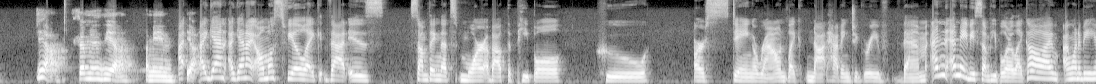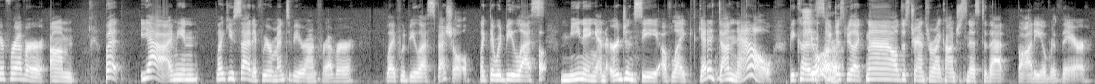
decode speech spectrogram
Yeah. So, I mean, yeah. I mean, I, yeah. Again, again, I almost feel like that is something that's more about the people who are staying around, like not having to grieve them, and and maybe some people are like, oh, I I want to be here forever. Um, but yeah, I mean, like you said, if we were meant to be around forever, life would be less special. Like there would be less meaning and urgency of like get it done now because Sure. you'd just be like, nah, I'll just transfer my consciousness to that body over there.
